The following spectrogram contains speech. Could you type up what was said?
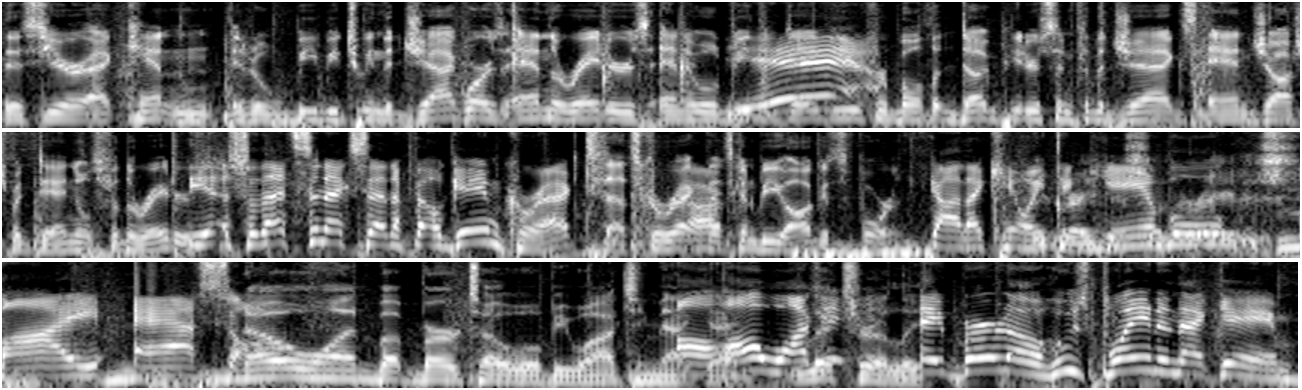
this year at Canton. It'll be between the Jaguars and the Raiders, and it will be yeah. the debut for both Doug Pederson for the Jags and Josh McDaniels for the Raiders. Yeah, so that's the next NFL game, correct? That's correct. Uh, that's going to be August 4th. God, I can't wait to gamble my ass off. No one but Berto will be watching that oh, game. I'll watch Literally. it. Hey, Berto, who's playing in that game?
